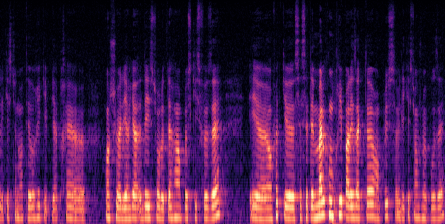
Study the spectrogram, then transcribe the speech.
les questionnements théoriques et puis après, quand je suis allée regarder sur le terrain un peu ce qui se faisait, et en fait, que c'était mal compris par les acteurs, en plus, les questions que je me posais.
